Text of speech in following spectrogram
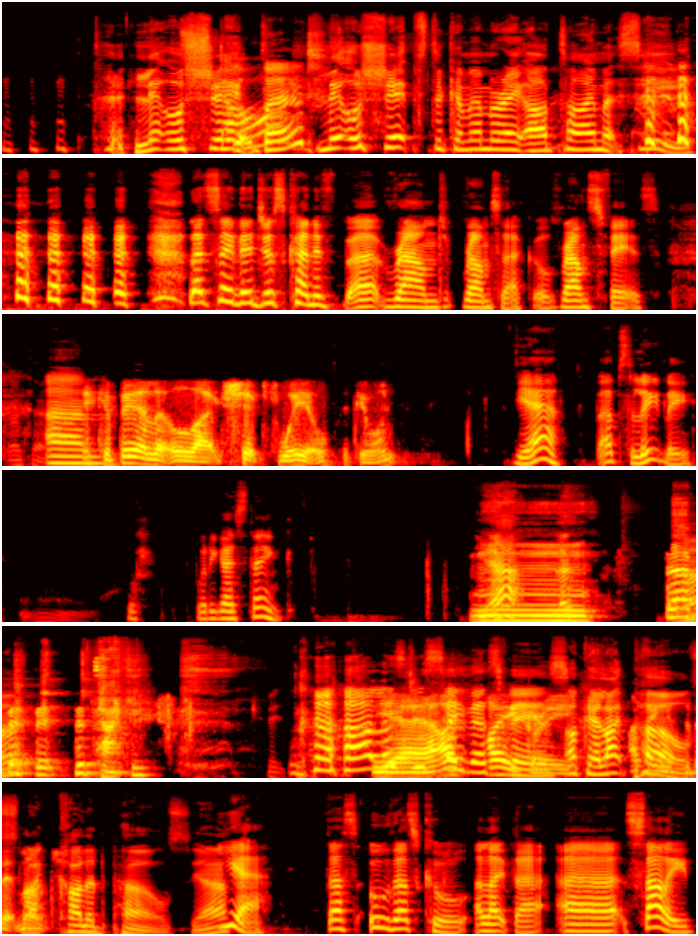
little ship, Little bird? little ships to commemorate our time at sea. Let's say they're just kind of uh, round, round circles, round spheres. Okay. Um, it could be a little like ship's wheel if you want. yeah, absolutely. What do you guys think? Yeah, Mm, that- a bit, bit, bit tacky. Let's Yeah, just I- say that's I fierce. agree. Okay, like I a pearls, bit like much. colored pearls. Yeah. Yeah, that's oh, that's cool. I like that. Uh, Sally,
